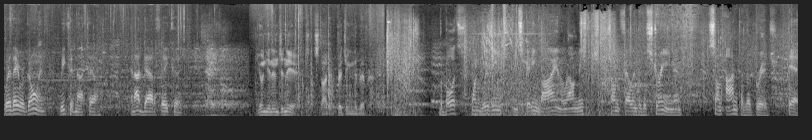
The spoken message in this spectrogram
Where they were going, we could not tell, and I doubt if they could. Union engineers started bridging the river. The bullets went whizzing and spitting by and around me. Some fell into the stream and some onto the bridge, dead.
